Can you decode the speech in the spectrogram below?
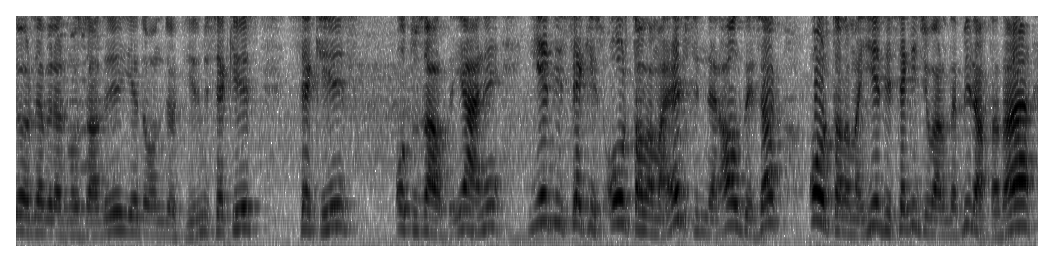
4'e bölelim o sadece 7, 14, 28, 8, 36. Yani 7-8 ortalama hepsinden aldıysak ortalama 7-8 civarında bir haftada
